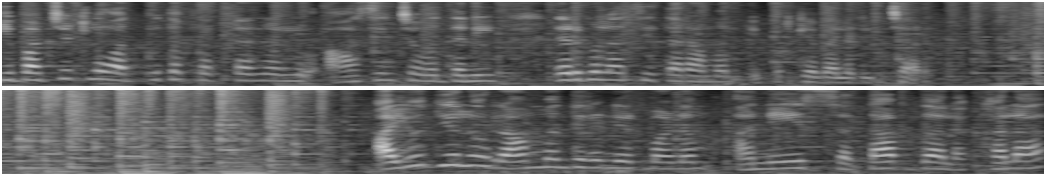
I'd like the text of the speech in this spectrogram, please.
ఈ బడ్జెట్లో అద్భుత ప్రకటనలు ఆశించవద్దని నిర్మలా సీతారామన్ ఇప్పటికే వెల్లడించారు. అయోధ్యలో రామ్ మందిర నిర్మాణం అనే శతాబ్దాల కళ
